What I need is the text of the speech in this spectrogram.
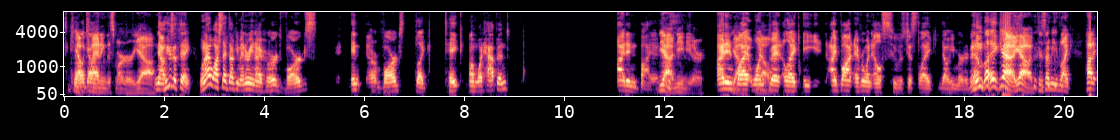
to kill yeah, a guy. planning this murder. Yeah. Now, here's the thing: when I watched that documentary and I heard Varg's in uh, Varg's like take on what happened, I didn't buy it. Yeah, me neither. I didn't Yeah, buy it one no. bit. Like I bought everyone else who was just like, you know, he murdered him. Like, Yeah, yeah. Because I mean, like, how did,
